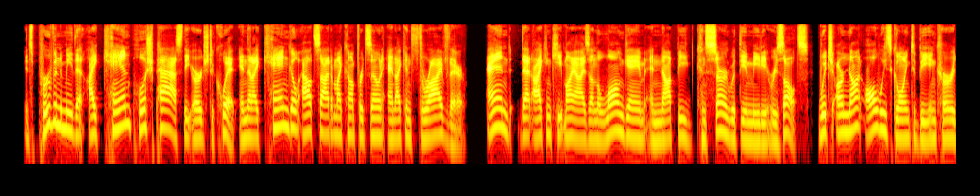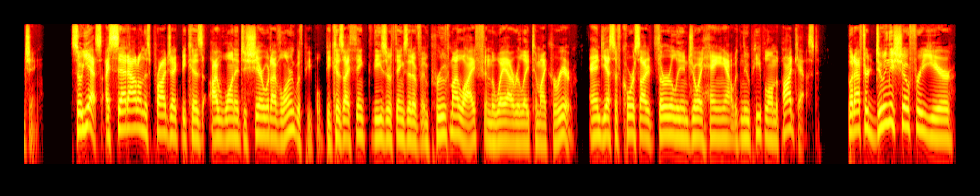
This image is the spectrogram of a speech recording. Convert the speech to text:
It's proven to me that I can push past the urge to quit and that I can go outside of my comfort zone and I can thrive there. And that I can keep my eyes on the long game and not be concerned with the immediate results, which are not always going to be encouraging. So, yes, I set out on this project because I wanted to share what I've learned with people, because I think these are things that have improved my life and the way I relate to my career. And yes, of course, I thoroughly enjoy hanging out with new people on the podcast. But after doing this show for a year,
